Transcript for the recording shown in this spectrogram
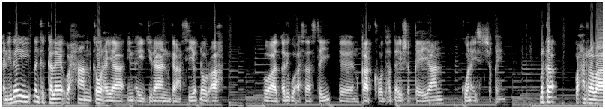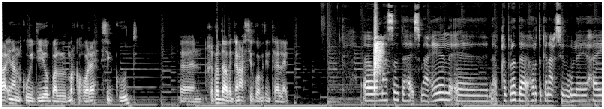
hidaayey dhanka kale waxaan ka warhayaa in ay jiraan ganacsiyo dhowr ah oo aad adigu asaastay qaarkood hadda ay shaqeeyaan kuwana aysan shaqayn marka waxaan rabaa inaan ku weydiiyo bal marka hore si guud khibraddaada ganacsigu waa mid intee leeg? Waa mahadsan tahay ismaaciil khibradda horta ganacsiga u leeyahay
